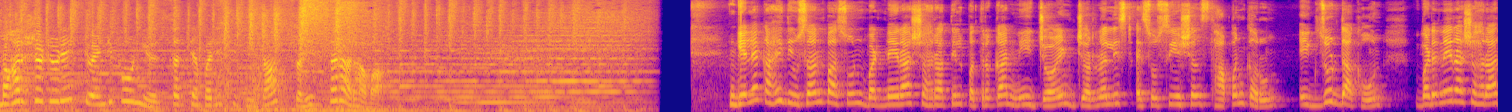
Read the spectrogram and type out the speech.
Maharashtra today twenty four news सत्य परिस्थितीचा सविस्तर आढावा. गेल्या काही दिवसांपासून बडनेरा शहरातील पत्रकारांनी जॉईंट जर्नलिस्ट असोसिएशन स्थापन करून एकजूट दाखवून बडनेरा शहरात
